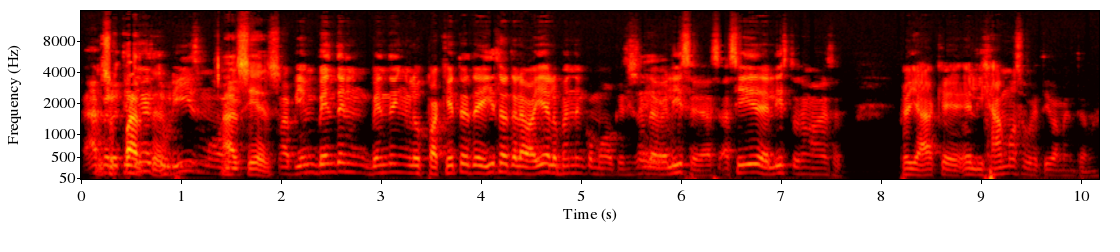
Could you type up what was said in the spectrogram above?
ah, pero tienen el turismo. Así es. Más bien venden, venden los paquetes de Islas de la Bahía, los venden como que si son de Belice. Así de listos son a veces. Pero ya que elijamos objetivamente. ¿no?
